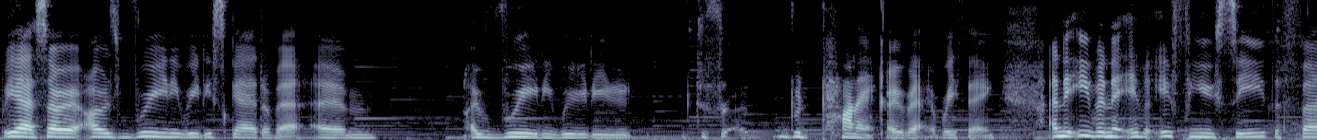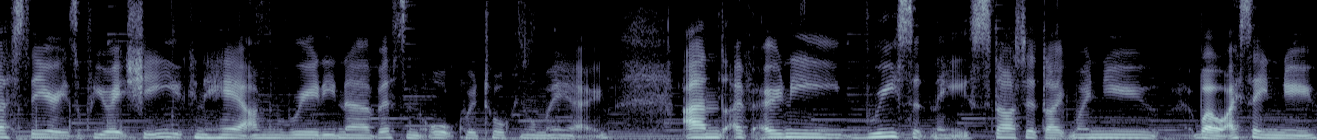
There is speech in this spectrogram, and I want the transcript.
But yeah, so I was really, really scared of it. Um, I really, really just would panic over everything. And even if, if you see the first series of UHC, you can hear I'm really nervous and awkward talking on my own and I've only recently started like my new well I say new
